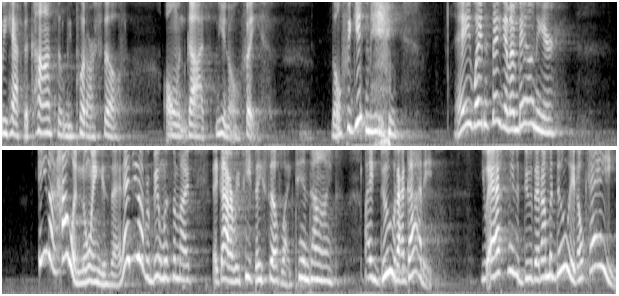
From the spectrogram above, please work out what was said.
we have to constantly put ourselves on God's, you know, face. Don't forget me. hey, wait a second, I'm down here. You know, how annoying is that? Have you ever been with somebody that got to repeat themselves like 10 times? Like, dude, I got it. You asked me to do that, I'm going to do it, okay?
